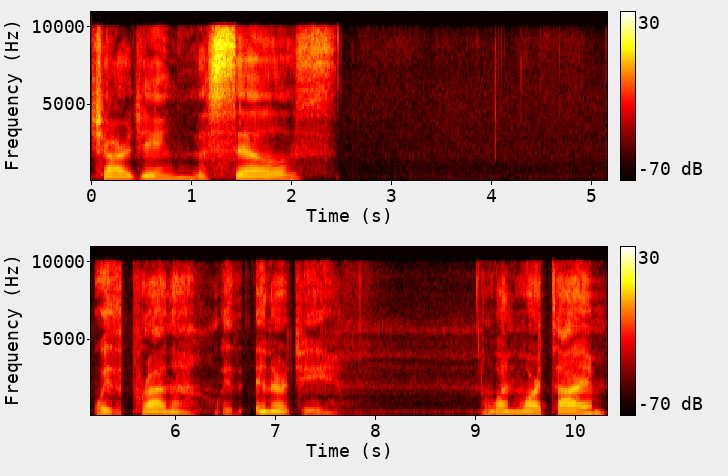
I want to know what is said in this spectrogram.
Charging the cells with prana, with energy. One more time,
